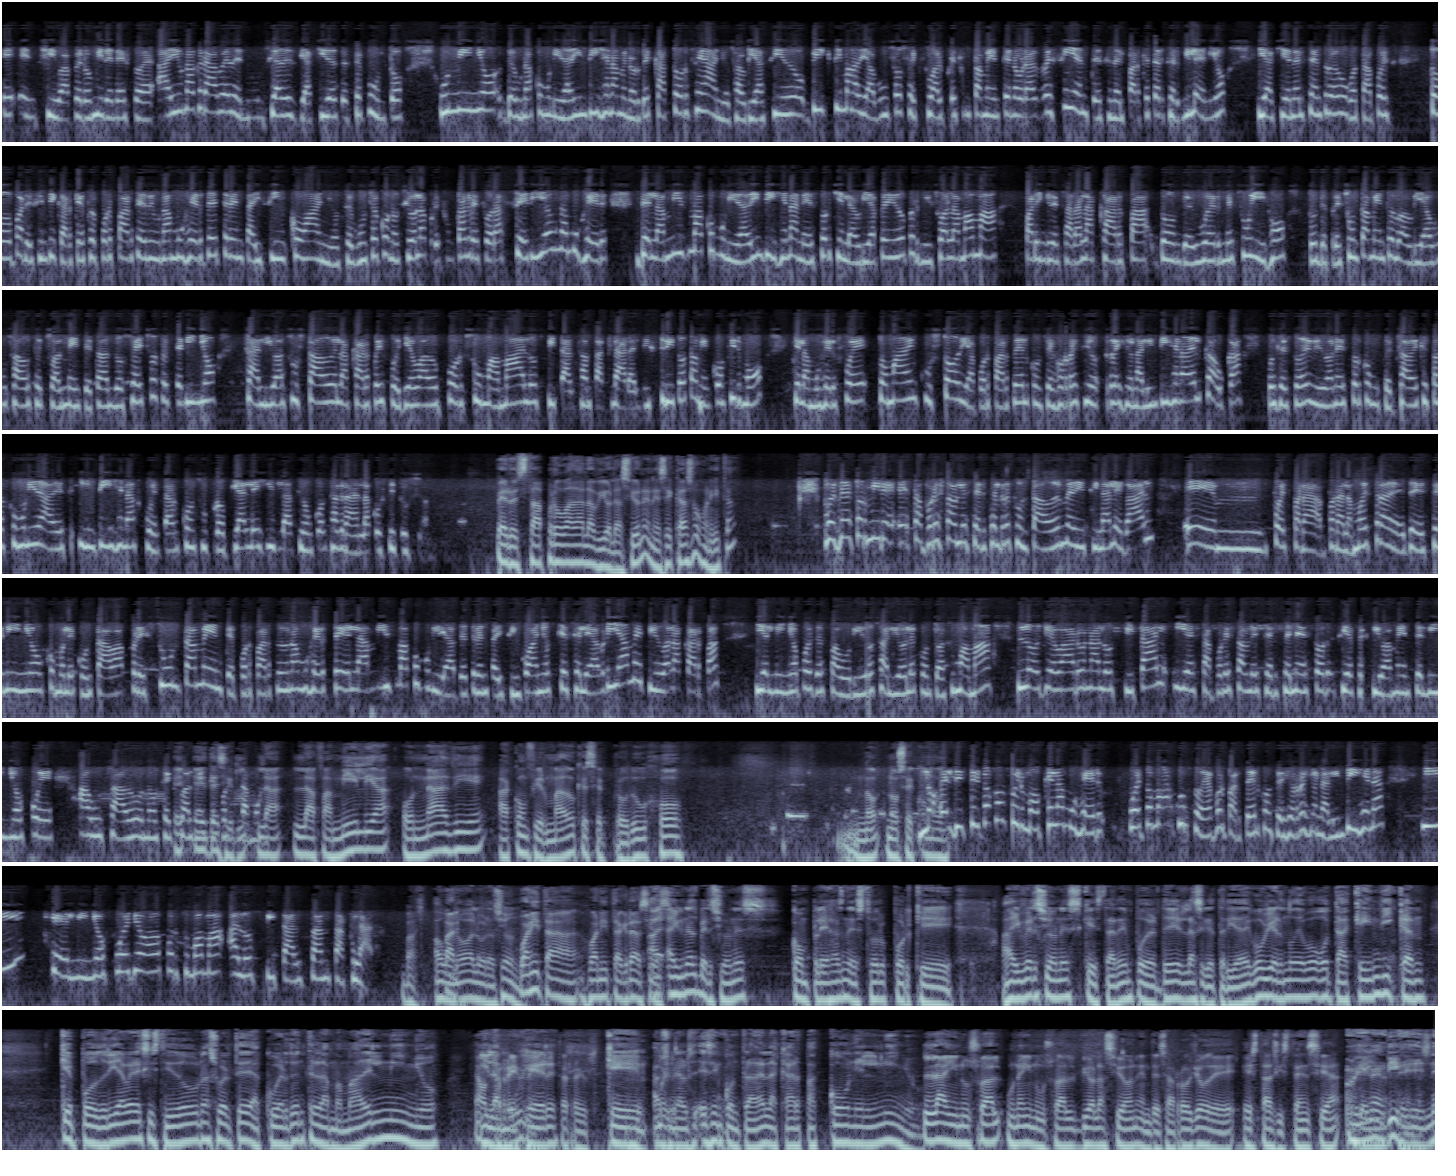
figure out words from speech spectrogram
en Chiva, pero miren esto, hay una grave denuncia desde aquí, desde este punto. Un niño de una comunidad indígena menor de 14 años habría sido víctima de abuso sexual presuntamente en horas recientes en el Parque Tercer Milenio y aquí en el centro de Bogotá, pues todo parece indicar que fue por parte de una mujer de 35 años. Según se conoció, la presunta agresora sería una mujer de la misma comunidad indígena, Néstor, quien le habría pedido permiso a la mamá para ingresar a la carpa donde duerme su hijo, donde presuntamente lo habría abusado sexualmente. Tras los hechos, este niño salió asustado de la carpa y fue llevado por su mamá al Hospital Santa Clara. El distrito también confirmó que la mujer fue tomada en custodia por parte del Consejo Regional Indígena del Cauca, pues esto debido a Néstor, como usted sabe, que estas comunidades indígenas cuentan con su propia legislación consagrada en la Constitución. ¿Pero está aprobada la violación en ese caso, Juanita? Pues Néstor, mire, está por establecerse el resultado de medicina legal, em, pues para, para la muestra de, este niño, como le contaba, presuntamente por parte de una mujer de la misma comunidad de 35 años que se le habría metido a la carpa y el niño pues despavorido salió, le contó a su mamá, lo llevaron al hospital y está por establecerse, Néstor, si efectivamente el niño fue abusado o no eh, sexualmente es decir, La, la familia o nadie ha confirmado que se produjo no, no sé cómo. No, el distrito confirmó que la mujer fue tomada custodia por parte del Consejo Regional Indígena y que el niño fue llevado por su mamá al Hospital Santa Clara. A una valoración. Juanita, Juanita, gracias. Hay, unas versiones complejas, Néstor, porque hay versiones que están en poder de la Secretaría de Gobierno de Bogotá que indican que podría haber existido una suerte de acuerdo entre la mamá del niño y la mujer que al final es encontrada en la carpa con el niño. La inusual, una inusual violación en desarrollo de esta asistencia de indígenas. Eh,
